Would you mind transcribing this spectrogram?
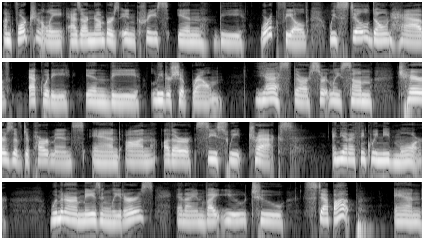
Unfortunately, as our numbers increase in the work field, we still don't have equity in the leadership realm. Yes, there are certainly some chairs of departments and on other C suite tracks. And yet, I think we need more. Women are amazing leaders, and I invite you to step up and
